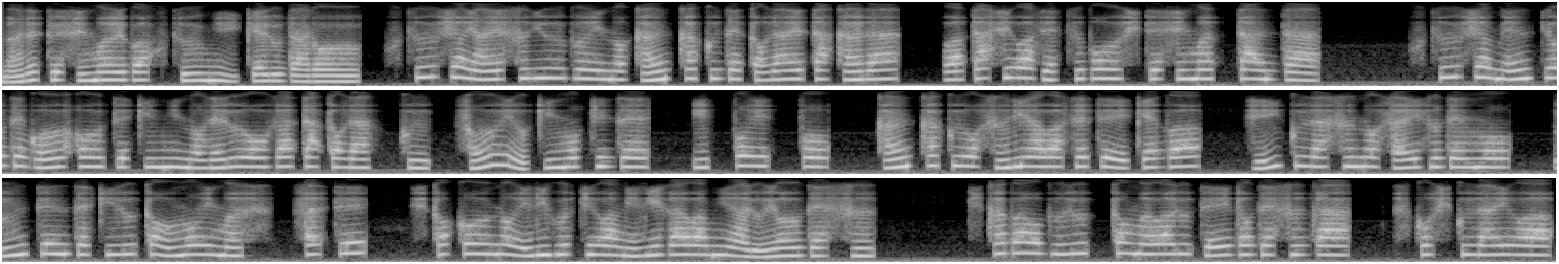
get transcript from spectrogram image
慣れてしまえば普通に行けるだろう。普通車や SUV の感覚で捉えたから、私は絶望してしまったんだ。普通車免許で合法的に乗れる大型トラック、そういう気持ちで、一歩一歩、感覚をすり合わせていけば、G クラスのサイズでも、運転できると思います。さて、首都高の入り口は右側にあるようです。近場をぐるっと回る程度ですが、少しくらいは、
